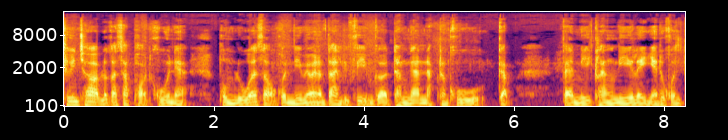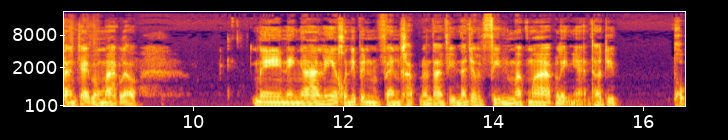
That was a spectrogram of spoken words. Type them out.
ชื่นชอบแล้วก็ซัพพอร์ตคู่เนี้ยผมรู้ว่าสองคนนี้ไม่ว่าน้ำตาลหรือฟิล์มก็ทำงานหนักทั้งคู่กับแฟนมีครั้งนี้อะไรอย่างเงี้ยทุกคนตั้งใจมาก ๆ แล้ว ในในงานอะไรเงี้ยคนที่เป็นแฟนคลับน้ำตาลฟิล์มน่าจะฟินมากๆอะไรเงี้ยเท่าที่ผม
